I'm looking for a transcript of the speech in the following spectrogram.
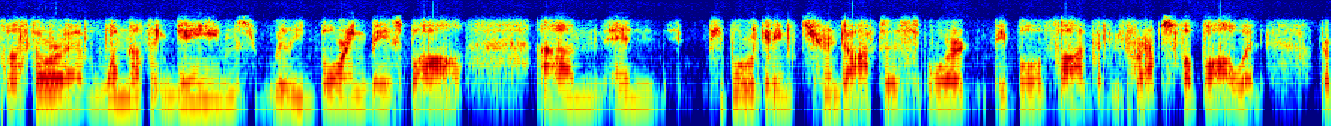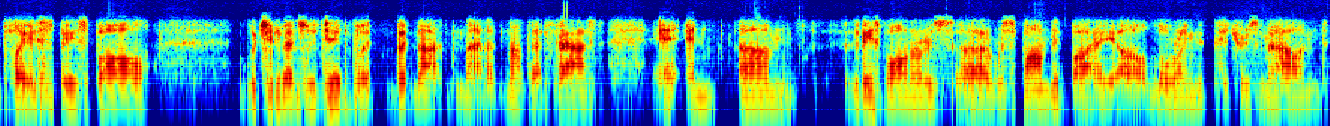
plethora of one nothing games, really boring baseball, um, and people were getting turned off to the sport. People thought that perhaps football would replace baseball, which it eventually did, but but not not not that fast. And, and um, the baseball owners uh, responded by uh, lowering the pitcher's mound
